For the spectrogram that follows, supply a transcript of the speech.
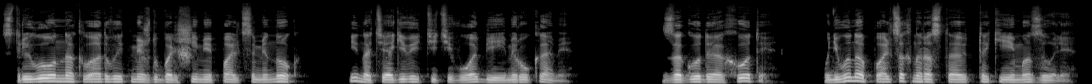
Стрелу он накладывает между большими пальцами ног и натягивает тетиву обеими руками. За годы охоты у него на пальцах нарастают такие мозоли.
